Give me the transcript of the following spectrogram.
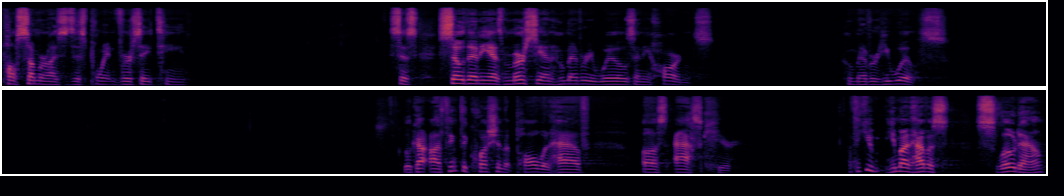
Paul summarizes this point in verse 18. He says, So then he has mercy on whomever he wills, and he hardens whomever he wills. Look, I, I think the question that Paul would have us ask here, I think he, he might have us slow down,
